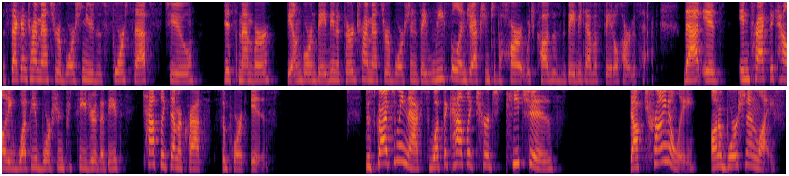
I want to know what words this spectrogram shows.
The second trimester abortion uses forceps to dismember the unborn baby And a third trimester abortion is a lethal injection to the heart, which causes the baby to have a fatal heart attack. That is, in practicality, what the abortion procedure that these Catholic Democrats support is. Describe to me next what the Catholic Church teaches doctrinally on abortion and life.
